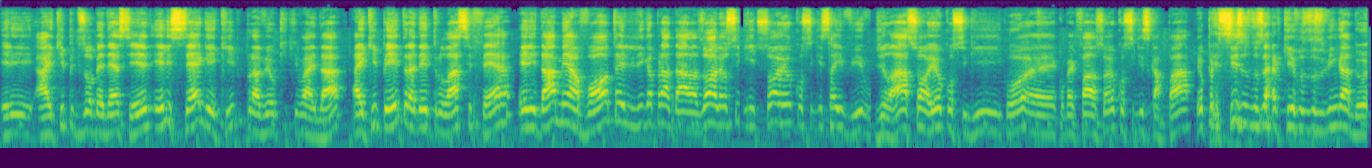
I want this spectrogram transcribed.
ele a equipe desobedece ele, ele segue a equipe pra ver o que, que vai dar. A equipe entra dentro lá, se ferra, ele dá a meia volta, ele liga pra Dallas, olha, é o seguinte, só eu consegui sair vivo de lá, só eu consegui, co- é, como é que fala? Só eu consegui escapar. Eu preciso dos arquivos dos Vingadores.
